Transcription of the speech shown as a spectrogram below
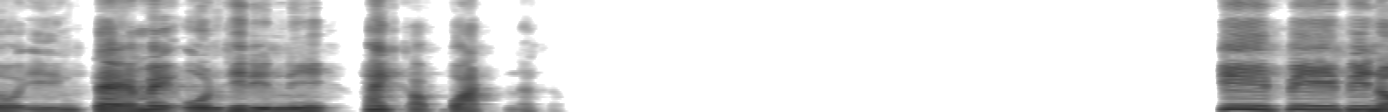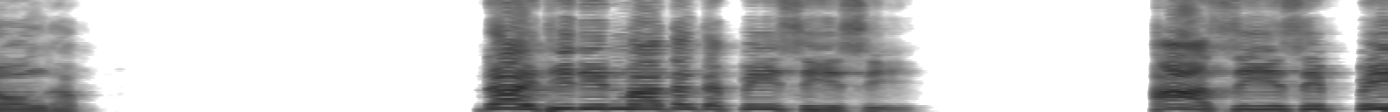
ตัวเอง แต่ไม่โอนที่ดินนี้ให้กับวัดนะครับ กี่ปีพี่น้องครับได้ที่ดินมาตั้งแต่ปี 44 5 40ปี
